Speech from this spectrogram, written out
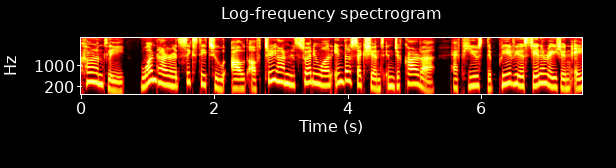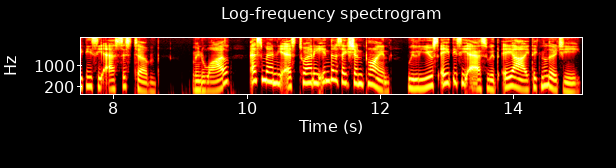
Currently, 162 out of 321 intersections in Jakarta have used the previous generation ATCS system. Meanwhile, as many as 20 intersection points will use ATCS with AI technology.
